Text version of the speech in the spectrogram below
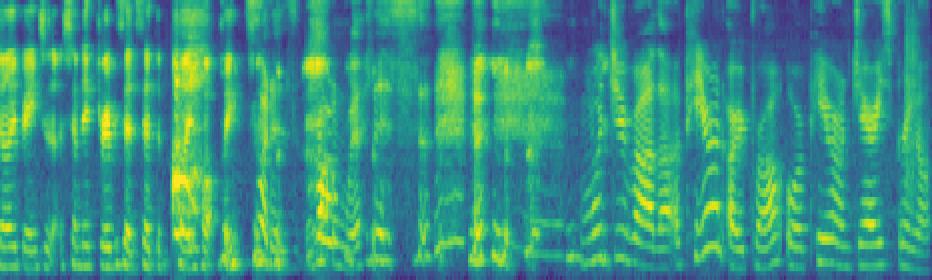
jelly beans, and seventy-three percent said the plain Oh, hot beans. What is wrong with this? Would you rather appear on Oprah or appear on Jerry Springer?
